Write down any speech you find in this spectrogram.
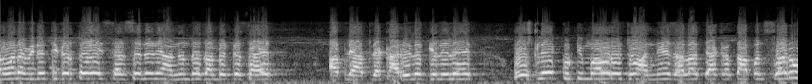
सर्वांना विनंती करतोय सरसेनाने आनंदराज आंबेडकर साहेब आपल्या आपल्या कार्यालयात गेलेले आहेत. भोसले कुटुंबावर जो अन्याय झाला त्याकरता आपण सर्व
